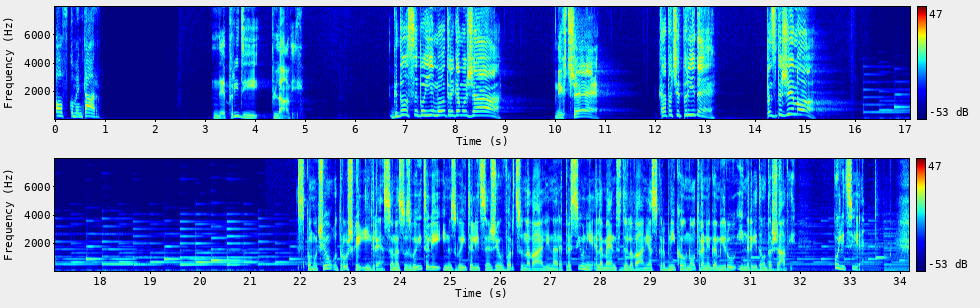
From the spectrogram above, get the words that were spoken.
Off komentar. Ne pridi plavi. Kdo se boji modrega moža? Nihče. Kaj pa če pride? Pa zbežimo! Pomočjo otroške igre so nas vzgojitelji in vzgojiteljice že v vrtu navajali na represivni element delovanja skrbnikov notranjega miru in reda v državi - policije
